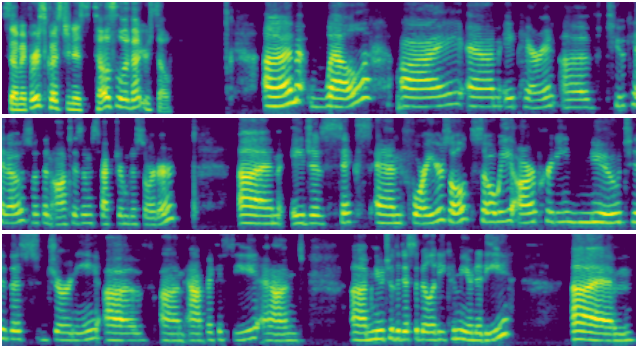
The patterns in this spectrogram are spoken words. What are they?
So, my first question is tell us a little about yourself. Um, well, I am a parent of two kiddos with an autism spectrum disorder um, ages six and four years old. So we are pretty new to this journey of um, advocacy and um, new to the disability community. Um,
